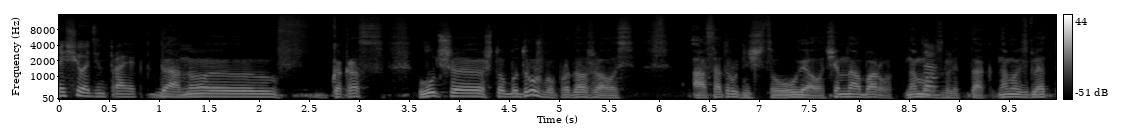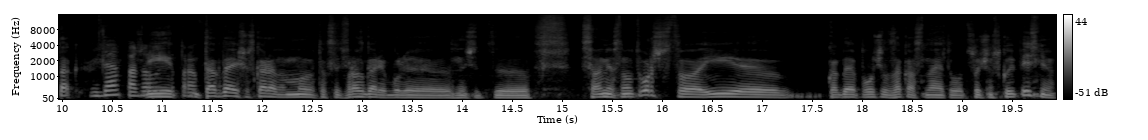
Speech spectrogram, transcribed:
Еще один проект. Да, но э, как раз лучше, чтобы дружба продолжалась, а сотрудничество увяло, чем наоборот. На мой Да. взгляд, так. На мой взгляд, так. Да, пожалуй, И ты прав. тогда еще с Кареном мы, так сказать, в разгаре были, значит, э, совместного творчества. И э, когда я получил заказ на эту вот сочинскую песню,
